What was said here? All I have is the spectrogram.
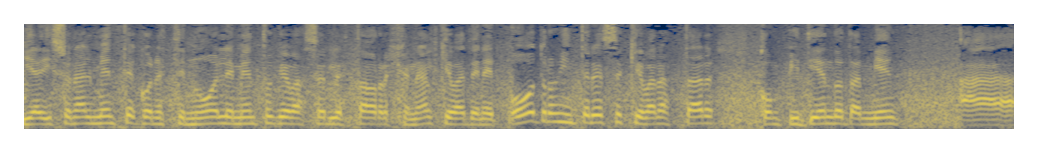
y adicionalmente con este nuevo elemento que va a ser el Estado regional, que va a tener otros intereses que van a estar compitiendo también a,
